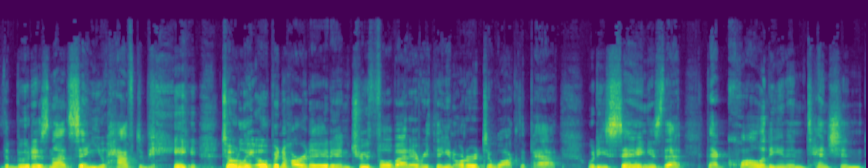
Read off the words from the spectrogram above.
The Buddha is not saying you have to be totally open hearted and truthful about everything in order to walk the path. What he's saying is that that quality and intention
